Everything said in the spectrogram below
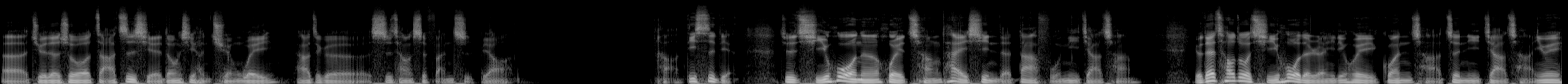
呃觉得说杂志写的东西很权威，它这个时常是反指标。好，第四点就是期货呢会常态性的大幅逆价差。有在操作期货的人一定会观察正逆价差，因为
